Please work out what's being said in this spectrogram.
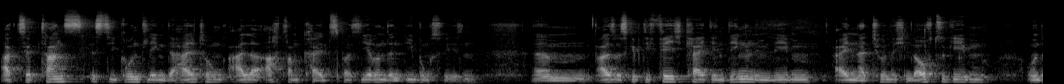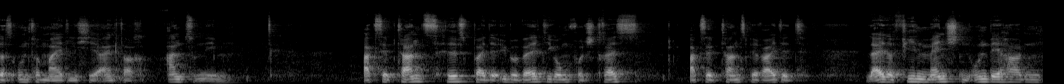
Akzeptanz ist die grundlegende Haltung aller achtsamkeitsbasierenden Übungswesen. Ähm, also es gibt die Fähigkeit, den Dingen im Leben einen natürlichen Lauf zu geben und das Unvermeidliche einfach anzunehmen. Akzeptanz hilft bei der Überwältigung von Stress. Akzeptanz bereitet leider vielen Menschen Unbehagen.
